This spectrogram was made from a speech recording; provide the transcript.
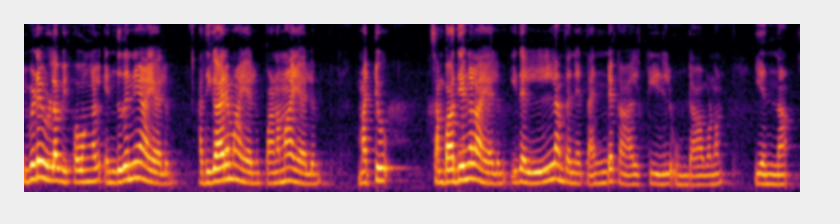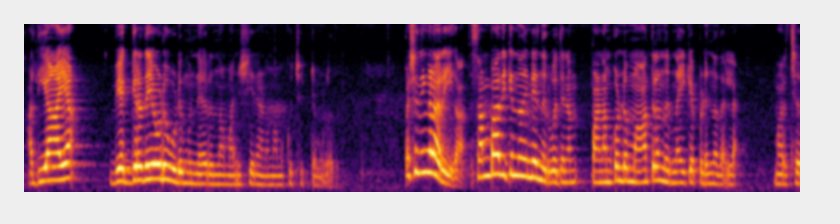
ഇവിടെയുള്ള വിഭവങ്ങൾ എന്തു തന്നെയായാലും അധികാരമായാലും പണമായാലും മറ്റു സമ്പാദ്യങ്ങളായാലും ഇതെല്ലാം തന്നെ തന്റെ കാൽ കീഴിൽ ഉണ്ടാവണം എന്ന അതിയായ വ്യഗ്രതയോടുകൂടി മുന്നേറുന്ന മനുഷ്യരാണ് നമുക്ക് ചുറ്റുമുള്ളത്. പക്ഷെ നിങ്ങളറിയുക സമ്പാദിക്കുന്നതിന്റെ നിർവചനം പണം കൊണ്ട് മാത്രം നിർണയിക്കപ്പെടുന്നതല്ല മറിച്ച്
